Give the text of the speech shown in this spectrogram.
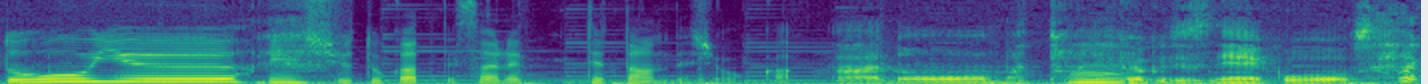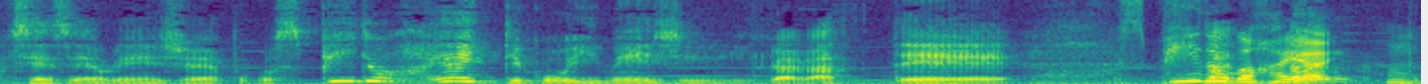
どういう練習とかってされてたんでしょうか？あのまあ、とにかくですね、こう佐々木先生の練習はやっぱこうスピードが速いっていうこうイメージがあってスピードが速い、あうん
